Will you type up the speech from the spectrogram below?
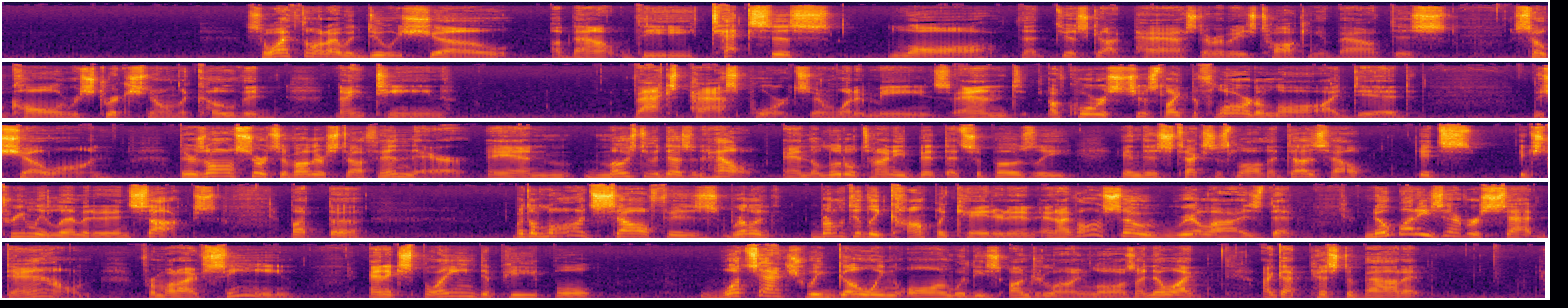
So I thought I would do a show about the Texas law that just got passed. Everybody's talking about this so called restriction on the COVID 19 vax passports and what it means. And of course, just like the Florida law I did the show on, there's all sorts of other stuff in there, and most of it doesn't help. And the little tiny bit that's supposedly in this Texas law that does help, it's extremely limited and sucks. But the but the law itself is rel- relatively complicated, and, and I've also realized that nobody's ever sat down, from what I've seen, and explained to people what's actually going on with these underlying laws. I know I, I got pissed about it.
